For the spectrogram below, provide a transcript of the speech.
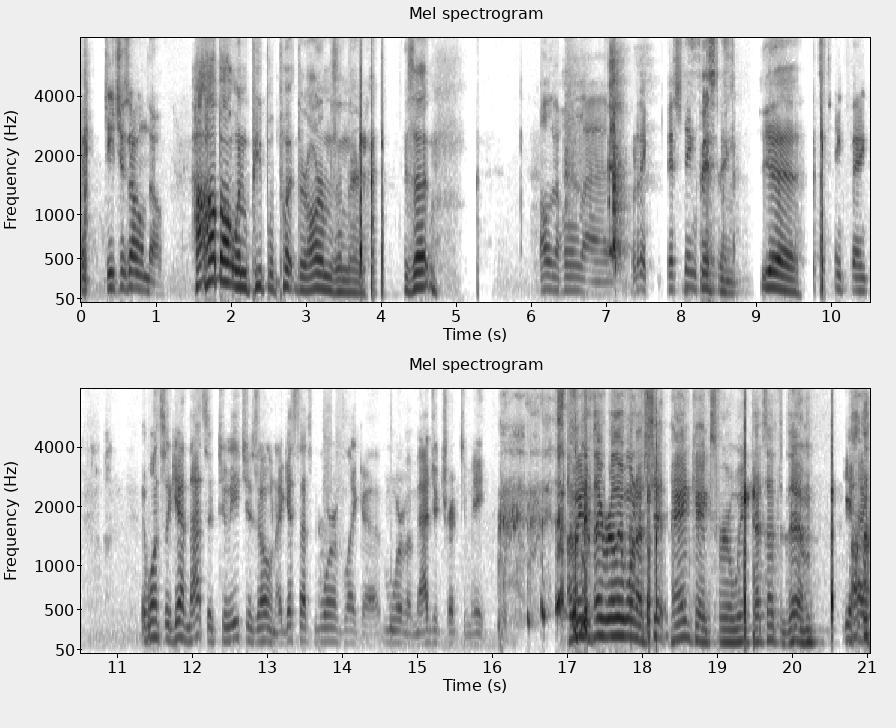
teach his own though. how, how about when people put their arms in there? Is that Oh, the whole uh, what are they fisting Fisting. yeah? fisting thing. And once again, that's a to each his own. I guess that's more of like a more of a magic trick to me. I mean, if they really want to shit pancakes for a week, that's up to them. Yeah, Uh,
